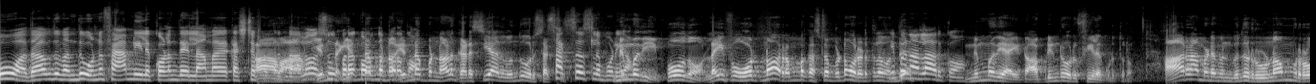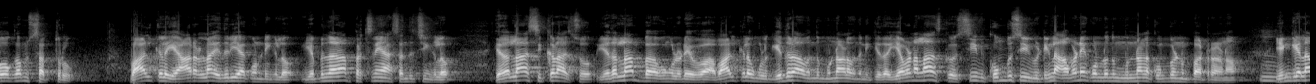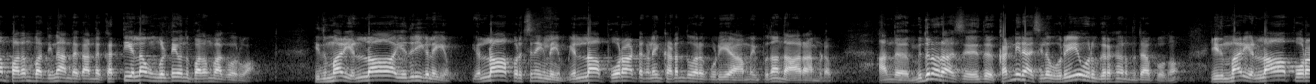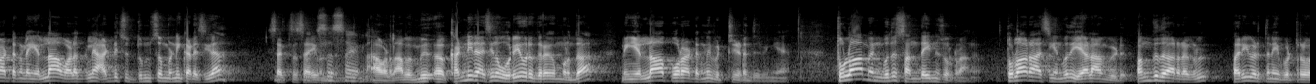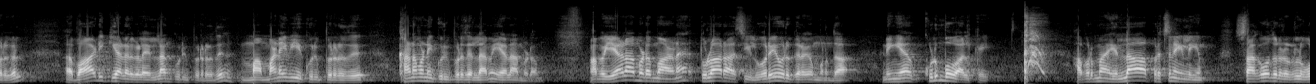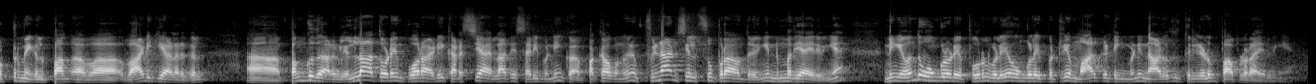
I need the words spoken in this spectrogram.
ஓ அதாவது வந்து ஒண்ணு ஃபேமிலியில குழந்தை இல்லாம. கஷ்டப்பட்டிருந்தாலும் சூப்பரா குழந்தை என்ன பண்ணாலும் கடைசியா அது வந்து ஒரு Successல சக்சஸ் முடியும். நிம்மதி போதும். லைஃப் ஓட்டணும் ரொம்ப கஷ்டப்பட்டோம் ஒரு இடத்துல இப்ப வந்து நல்லா இருக்கும் நிம்மதி ஆயிட்டோம் அப்படின்ற ஒரு ஃபீலை கொடுத்துரும். ஆறாம் இடம் என்பது ருணம் ரோகம் சத்ரு. வாழ்க்கையில யாரெல்லாம் எதிரியா கொண்டீங்களோ எப்படிலாம் பிரச்சனையா சந்திச்சீங்களோ எதெல்லாம் சிக்கலாச்சோ எதெல்லாம் இப்போ உங்களுடைய வாழ்க்கையில உங்களுக்கு எதிராக வந்து முன்னால வந்து நிற்கிதோ எவனெல்லாம் சீவி கொம்பு சீவி விட்டீங்களோ அவனே கொண்டு வந்து முன்னால கொம்பு பாட்டுறானோ எங்கெல்லாம் பதம் பார்த்தீங்கன்னா அந்த அந்த கத்தியெல்லாம் உங்கள்கிட்டயே வந்து பதம் பார்க்க வருவான். இது மாதிரி எல்லா எதிரிகளையும் எல்லா பிரச்சனைகளையும் எல்லா போராட்டங்களையும் கடந்து வரக்கூடிய அமைப்பு தான் அந்த ஆறாம் இடம். அந்த மிதுன ராசி இது கன்னி ராசியில ஒரே ஒரு கிரகம் இருந்துட்டா போதும். இது மாதிரி எல்லா போராட்டங்களையும் எல்லா வழக்குலையும் அடிச்சு தும்சம் பண்ணி கடைசியில சக்சஸ் ஆகி. அவ்வளோதான் அப்போ மி- கன்னி ராசியில ஒரே ஒரு கிரகம் இருந்தா நீங்க எல்லா போராட்டங்களையும் வெற்றி அடைஞ்சிருவீங்க. துலாம் என்பது சந்தைன்னு சொல்றாங்க. துலா ராசி என்பது ஏழாம் வீடு. பங்குதாரர்கள் பரிவர்த்தனை பெற்றவர்கள் வாடிக்கையாளர்களை எல்லாம் குறிப்பிடுறது ம மனைவியை குறிப்பிடுறது கணவனை குறிப்பிடுறது எல்லாமே ஏழாம் இடம். அப்போ ஏழாம் இடமான துலா ராசியில் ஒரே ஒரு கிரகம் இருந்தால் நீங்கள் குடும்ப வாழ்க்கை. அப்புறமா எல்லா பிரச்சனைகளையும் சகோதரர்கள் ஒற்றுமைகள் ப- வா- வாடிக்கையாளர்கள் பங்குதாரர்கள் எல்லாத்தோடையும் போராடி கடைசியாக எல்லாத்தையும் சரி பண்ணி பக்காவாக கொண்டு வந்து ஃபினான்சியல் சூப்பராக வந்துடுவீங்க நிம்மதியாகிடுவீங்க நீங்கள் வந்து உங்களுடைய பொருள்களையோ உங்களை பற்றிய மார்க்கெட்டிங் பண்ணி நாலு பேருக்கு திரியளவுக்கு பாப்புலர் ஆயிடுவீங்க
